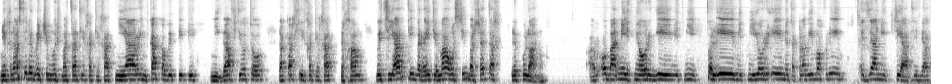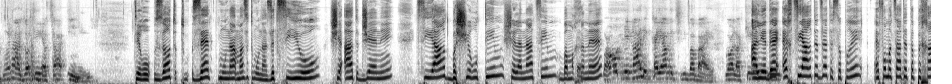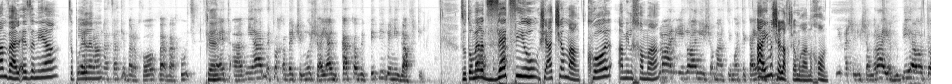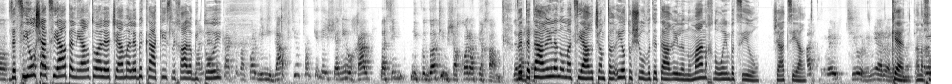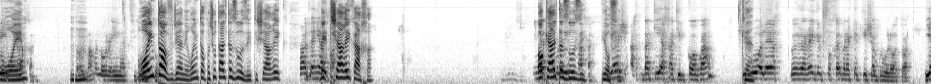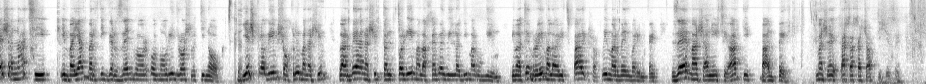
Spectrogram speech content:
נכנסתי לבית שימוש, מצאתי חתיכת נייר עם קקה ופיפי, ניגפתי אותו, לקחתי חתיכת פחם וציירתי וראיתי מה עושים בשטח לכולנו. את מי הורגים, את מי תולעים, את מי יוראים, את הכלבים אוכלים, את זה אני ציירתי, והתמונה הזאת יצאה הנה. תראו, זאת, זה תמונה, מה זה תמונה? זה ציור שאת, ג'ני, ציירת בשירותים של הנאצים במחנה. כן, האורגינלי קיים אצלי בבית. על ידי, איך ציירת את זה? תספרי. איפה מצאת את הפחם ועל איזה נייר? תספרי לנו. פחם מצאתי ברחוב, בחוץ. כן. ואת הנייר בתוך הבית שימוש שהיה עם קקה ופיפי וניגפתי. זאת אומרת, זה ציור שאת שמרת כל המלחמה. לא אני, לא אני שמרתי, מותק. אה, אימא שלך שמרה, נכון. אימא שלי שמרה, היא הגביעה אותו. זה ציור שאת ציירת על נייר טואלט שהיה מלא בקקי, סליחה על הביטוי. מלא בקקי והכל, וניגפתי אותו כדי שאני אוכל לשים נקודות עם שחור הפחם. ותתארי לנו מה ציירת שם, תראי אותו שוב ותתארי לנו. מה אנחנו רואים בציור שאת ציירת? את רואים ציור, אני אראה לכם. כן, אנחנו רואים. למה לא רואים מהציבור? רואים טוב, ג'ני, רואים טוב. פשוט אל תזוזי, תישארי. תישארי ככה. אוקיי, אל תזוזי. יופי. יש דתי אחד עם כובע, כן. שהוא הולך ברגל סוחב רקט כי שברו לו אותו. יש הנאצי עם ביד מחזיק גרזן ומוריד ראש לתינוק. כן. יש כלבים שאוכלים אנשים והרבה אנשים תולים על החבל וילדים הרוגים. אם אתם רואים על הרצפה שוכבים הרבה דברים כאלה. זה מה שאני ציירתי בעל פה. מה שככה חשבתי שזה.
